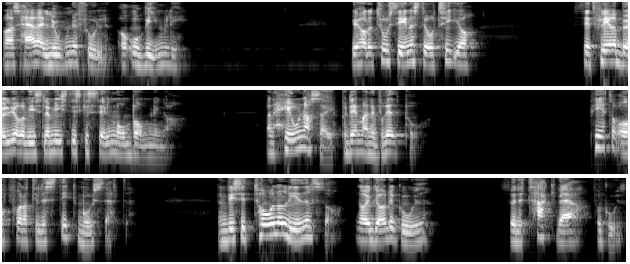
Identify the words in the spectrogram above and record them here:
når hans herre er lunefuld og urimelig? Vi har de to seneste årtier set flere bølger af islamistiske selvmordbombninger. Man hævner sig på det, man er vred på. Peter opfordrer til det stik modsatte. Men hvis I tåler lidelser, når I gør det gode, så er det tak værd for Gud.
